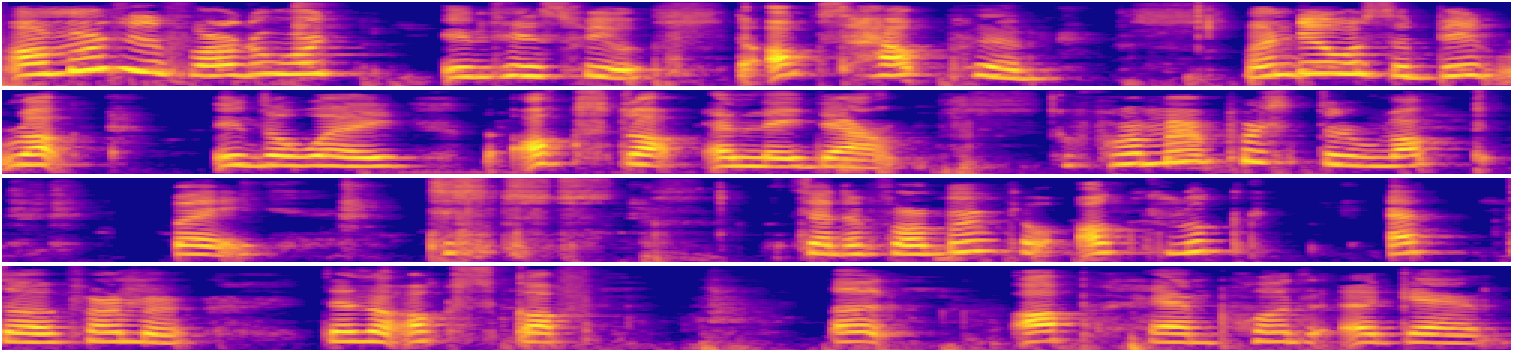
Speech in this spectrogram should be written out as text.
On Martin's father worked in his field. The ox helped him. When there was a big rock in the way, the ox stopped and lay down. The farmer pushed the rock away. said the farmer. The ox looked at the farmer. Then the ox got uh, up and pulled again.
